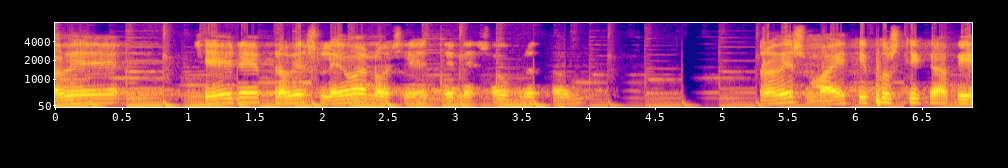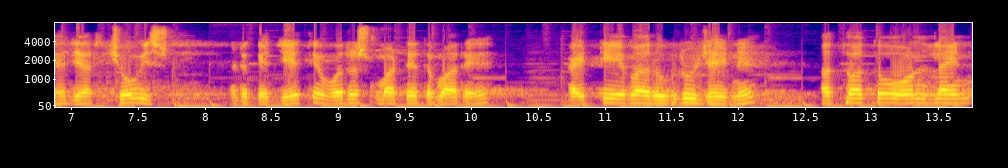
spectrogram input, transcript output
હવે જેને પ્રવેશ લેવાનો છે તેને સૌપ્રથમ પ્રવેશ માહિતી પુસ્તિકા બે હજાર ચોવીસની એટલે કે જે તે વર્ષ માટે તમારે આઈટીઆઈમાં રૂબરૂ જઈને અથવા તો ઓનલાઈન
